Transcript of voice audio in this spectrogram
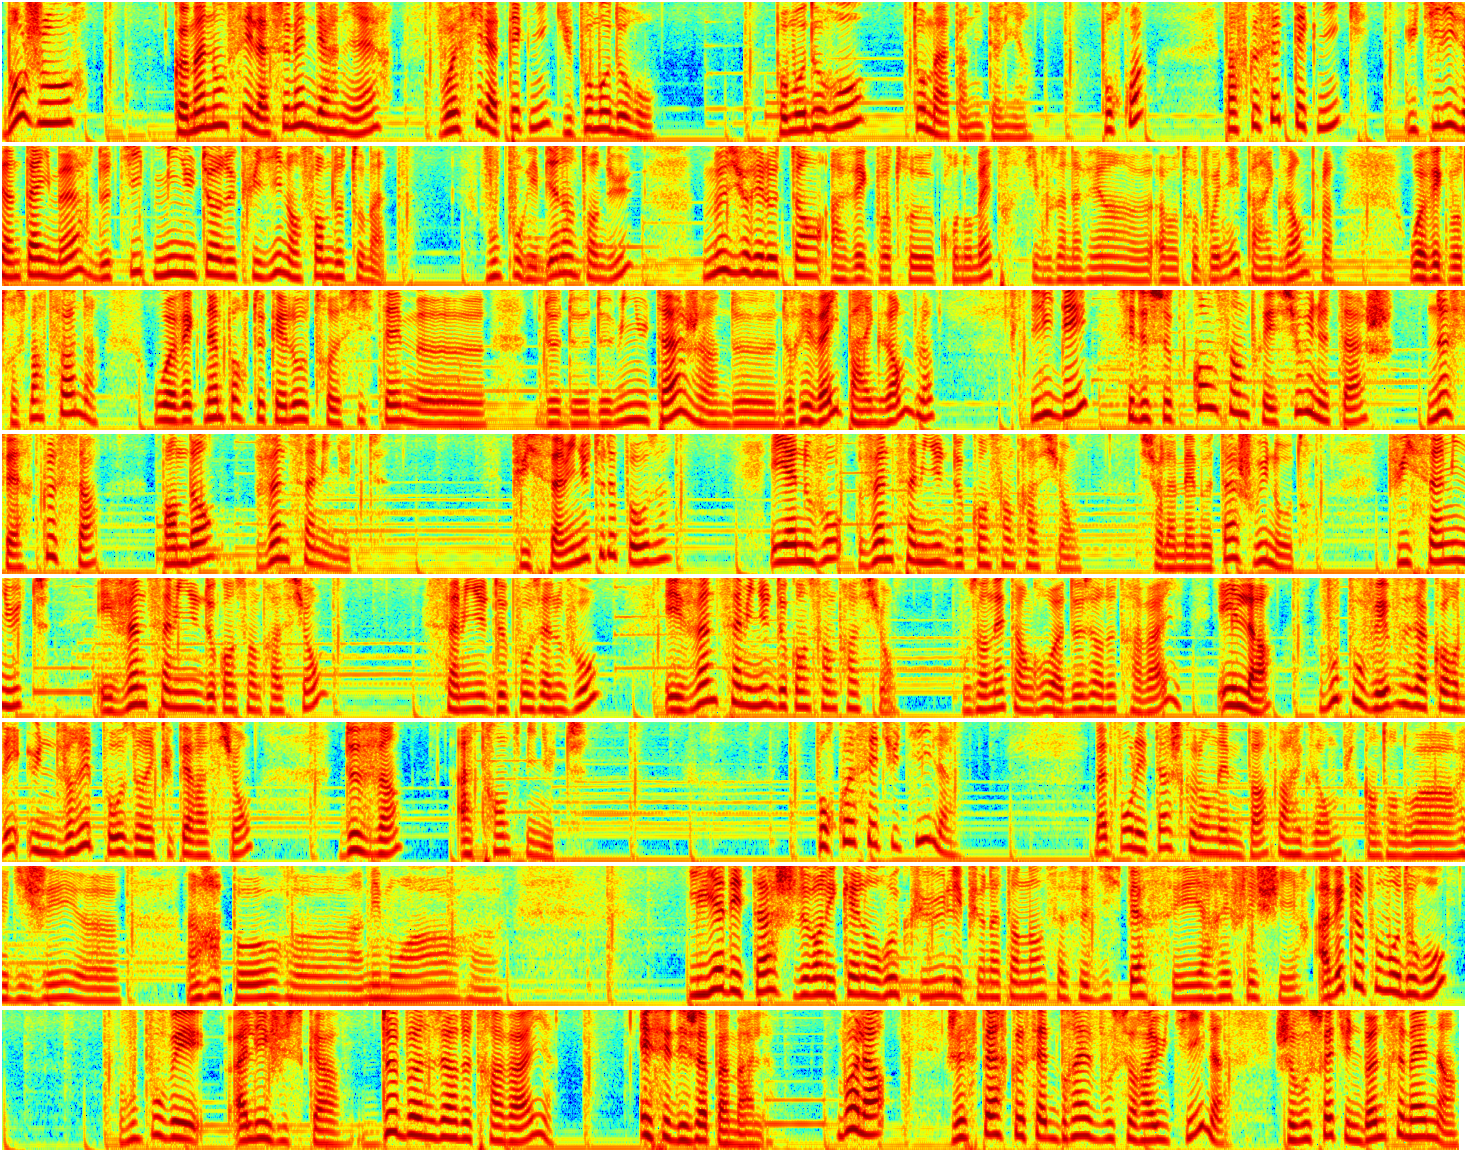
Bonjour Comme annoncé la semaine dernière, voici la technique du pomodoro. Pomodoro, tomate en italien. Pourquoi? Parce que cette technique utilise un timer de type minuteur de cuisine en forme de tomate. Vous pourrez bien entendu mesurer le temps avec votre chronomètre, si vous en avez un euh, à votre poignet par exemple, ou avec votre smartphone, ou avec n'importe quel autre système euh, de, minutage, de, de réveil par exemple. L'idée, c'est de se concentrer sur une tâche, ne faire que ça pendant 25 minutes. Puis 5 minutes de pause. Et à nouveau 25 minutes de concentration sur la même tâche ou une autre. Puis 5 minutes et 25 minutes de concentration. 5 minutes de pause à nouveau et 25 minutes de concentration. Vous en êtes en gros à 2 heures de travail. Et là, vous pouvez vous accorder une vraie pause de récupération de 20 à 30 minutes. Pourquoi c'est utile? Bah, Pour les tâches que l'on n'aime pas, par exemple, quand on doit rédiger euh, un rapport, euh, un mémoire. Euh. Il y a des tâches devant lesquelles on recule et puis on a tendance à se disperser, à réfléchir. Avec le Pomodoro, vous pouvez aller jusqu'à deux bonnes heures de travail et c'est déjà pas mal. Voilà, j'espère que cette brève vous sera utile. Je vous souhaite une bonne semaine.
